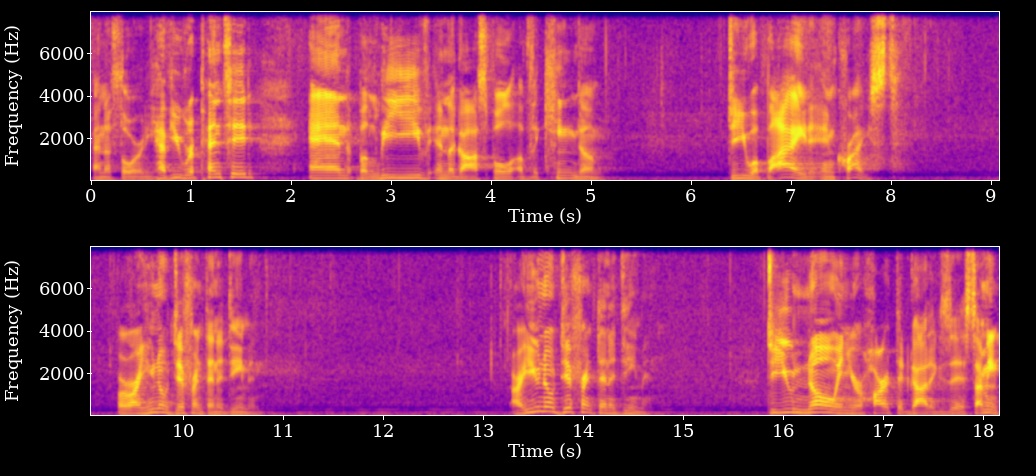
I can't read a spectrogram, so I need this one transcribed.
and authority? Have you repented and believe in the gospel of the kingdom? Do you abide in Christ? Or are you no different than a demon? Are you no different than a demon? Do you know in your heart that God exists? I mean,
